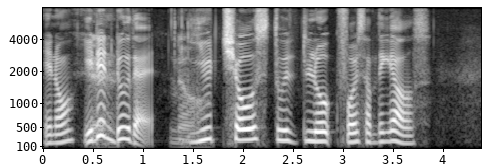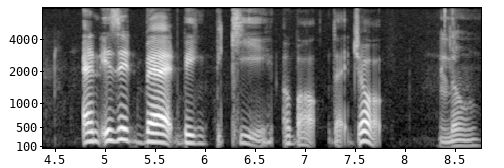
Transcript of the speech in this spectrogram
You know, you Yeah. didn't do that. No. You chose to look for something else. And is it bad being picky about that job? No.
